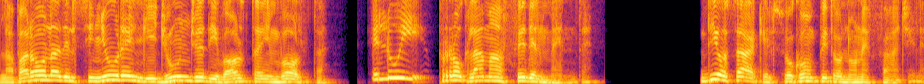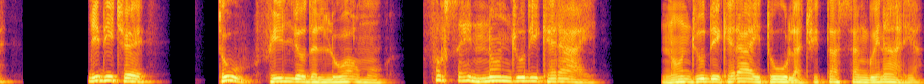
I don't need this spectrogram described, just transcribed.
La parola del Signore gli giunge di volta in volta e lui proclama fedelmente. Dio sa che il suo compito non è facile. Gli dice, tu, figlio dell'uomo, forse non giudicherai. Non giudicherai tu la città sanguinaria?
